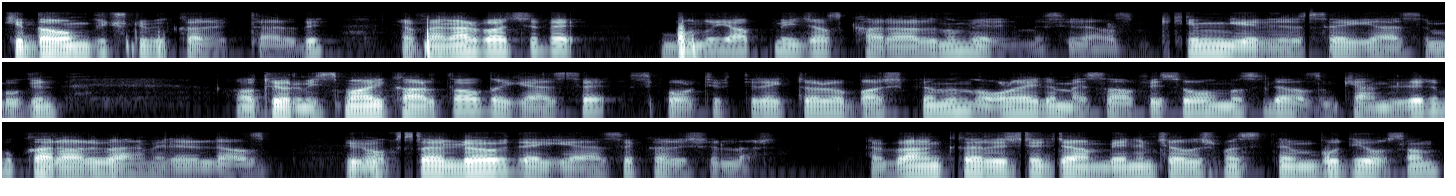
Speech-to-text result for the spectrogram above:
Ki Davum güçlü bir karakterdi. Ya Fenerbahçe'de bunu yapmayacağız kararının verilmesi lazım. Kim gelirse gelsin. Bugün atıyorum İsmail Kartal da gelse sportif direktör ve başkanın orayla mesafesi olması lazım. Kendileri bu kararı vermeleri lazım. Yoksa Löw de gelse karışırlar. Yani ben karışacağım benim çalışma sistemim bu diyorsan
